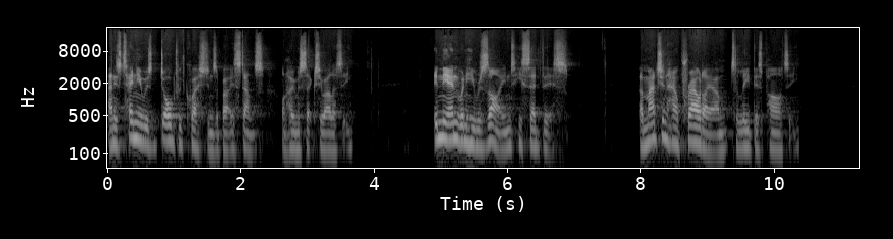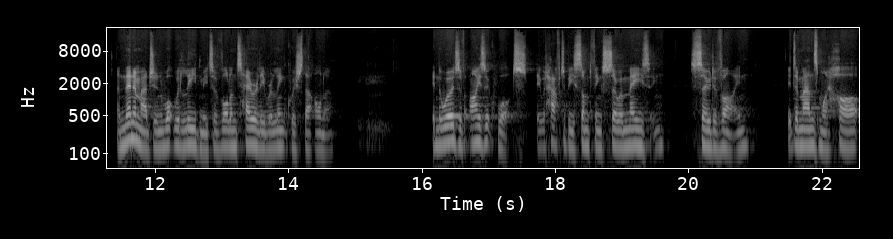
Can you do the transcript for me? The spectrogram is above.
and his tenure was dogged with questions about his stance on homosexuality. In the end, when he resigned, he said this Imagine how proud I am to lead this party. And then imagine what would lead me to voluntarily relinquish that honour. In the words of Isaac Watts, it would have to be something so amazing, so divine, it demands my heart,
